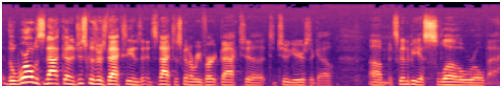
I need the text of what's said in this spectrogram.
the world is not going to just because there's vaccines. It's not just going to revert back to, to two years ago. Um, it's going to be a slow rollback.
